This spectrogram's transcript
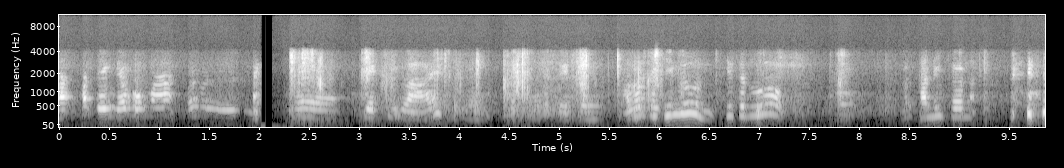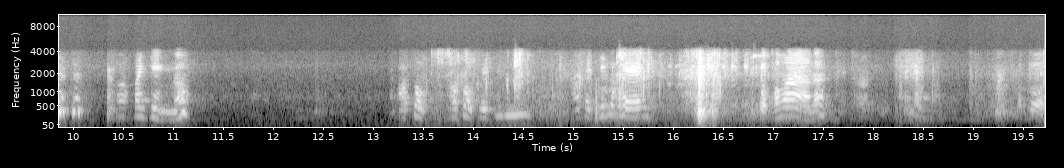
้าถ้าจริงเดี๋ยวผมมาเฮ้ยมันมีเออเด็กอีกหลายเด็กเอารถไปที่นู่นที่สนุโลกคันนี้เกินอะไปเก่งเนาะเอาศพเอาศพไปทิ้งเอาไปทิ้งกระแพงศพพม่านะตำรวจ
